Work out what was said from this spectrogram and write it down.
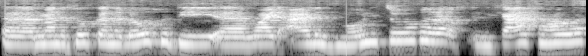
Uh, maar de vulkanologen die White Island monitoren of in de gaten houden,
